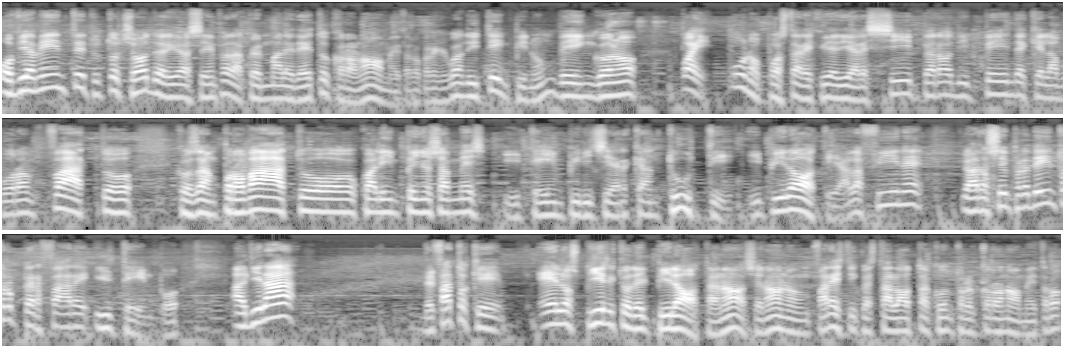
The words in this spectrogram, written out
Ovviamente tutto ciò deriva sempre da quel maledetto cronometro, perché quando i tempi non vengono, poi uno può stare qui a dire sì, però dipende che lavoro hanno fatto, cosa hanno provato, quale impegno ci hanno messo. I tempi li cercano tutti, i piloti alla fine vanno sempre dentro per fare il tempo. Al di là del fatto che è lo spirito del pilota, no? Se no non faresti questa lotta contro il cronometro.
